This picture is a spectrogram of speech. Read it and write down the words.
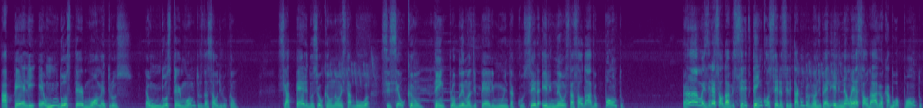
a pele é um dos termômetros, é um dos termômetros da saúde do cão. Se a pele do seu cão não está boa, se seu cão tem problemas de pele, muita coceira, ele não está saudável. Ponto. Ah, mas ele é saudável. Se ele tem coceira, se ele está com problema de pele, ele não é saudável. Acabou, ponto.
